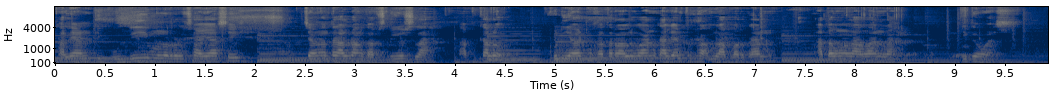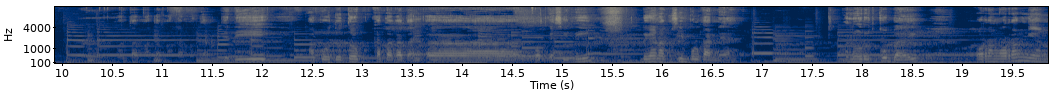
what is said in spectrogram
kalian dibully menurut saya sih jangan terlalu anggap serius lah tapi kalau bullynya udah keterlaluan kalian berhak melaporkan atau ngelawan lah gitu mas Mantap, mantap, mantap, mantap. Jadi aku tutup kata-kata eh, podcast ini dengan aku simpulkan ya. Menurutku baik orang-orang yang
